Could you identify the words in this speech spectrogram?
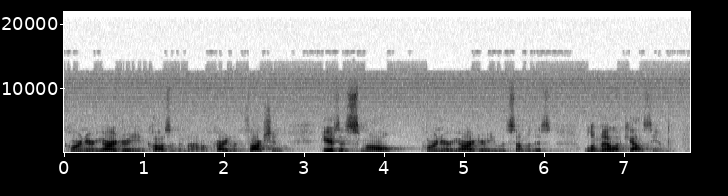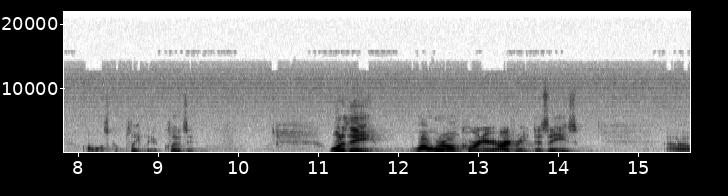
coronary artery and causing the myocardial infarction. Here's a small coronary artery with some of this lamella calcium almost completely occludes it. One of the, while we're on coronary artery disease, uh,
